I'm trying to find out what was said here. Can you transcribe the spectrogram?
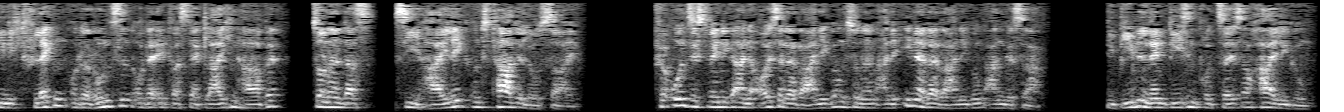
die nicht Flecken oder Runzeln oder etwas dergleichen habe, sondern dass sie heilig und tadellos sei. Für uns ist weniger eine äußere Reinigung, sondern eine innere Reinigung angesagt. Die Bibel nennt diesen Prozess auch Heiligung.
